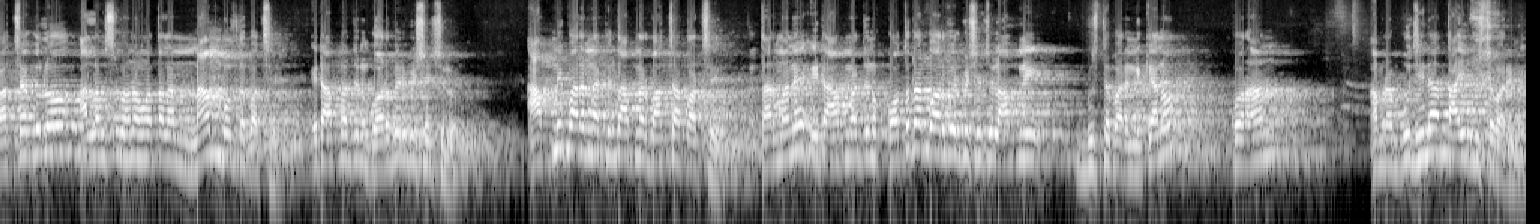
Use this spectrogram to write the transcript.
বাচ্চাগুলো আল্লাহ সুবাহতালার নাম বলতে পারছে, এটা আপনার জন্য গর্বের বিষয় ছিল। আপনি পারেন না, কিন্তু আপনার বাচ্চা পারছে। তার মানে এটা আপনার জন্য কতটা গর্বের বিষয় ছিল আপনি বুঝতে পারেননি। কেন? কোরআন আমরা বুঝি না, তাই বুঝতে পারিনি।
